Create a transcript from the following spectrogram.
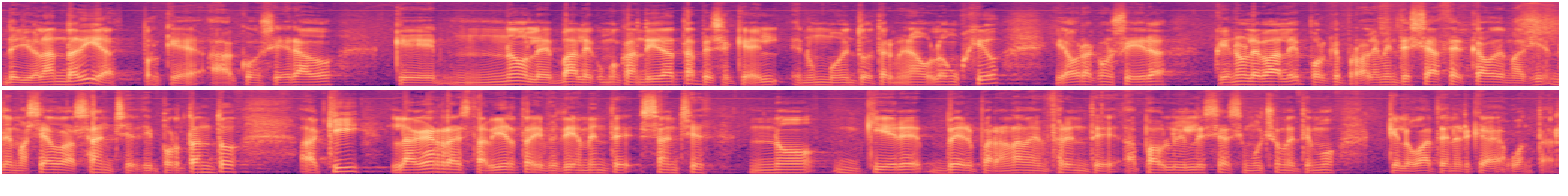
de Yolanda Díaz, porque ha considerado que no le vale como candidata, pese a que él en un momento determinado la ungió y ahora considera que no le vale porque probablemente se ha acercado demasiado a Sánchez y por tanto aquí la guerra está abierta y efectivamente Sánchez no quiere ver para nada enfrente a Pablo Iglesias y mucho me temo que lo va a tener que aguantar.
